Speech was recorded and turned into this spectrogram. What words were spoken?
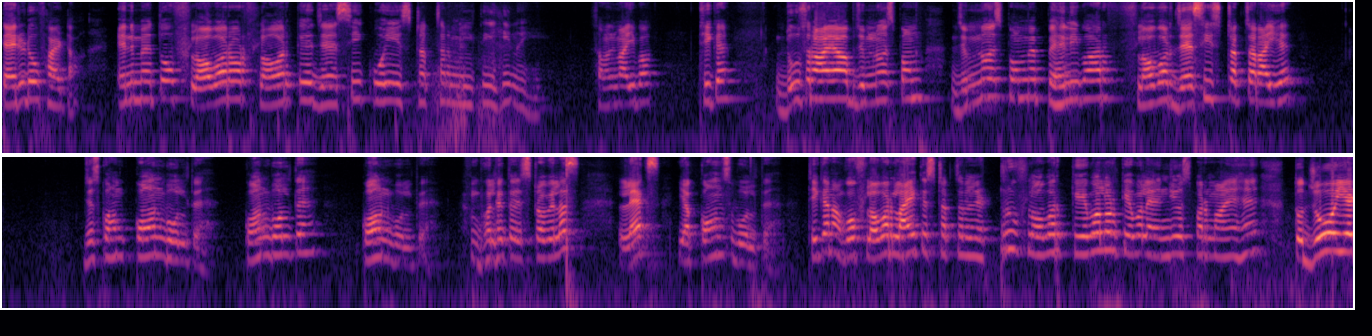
टेरिडोफाइटा इनमें तो फ्लावर और फ्लावर के जैसी कोई स्ट्रक्चर मिलती ही नहीं। समझ में आई बात? ठीक है? दूसरा आया अब जिम्नोस्पम जिम्नोस्पम में पहली बार फ्लावर जैसी स्ट्रक्चर आई है, जिसको हम कौन बोलते हैं? कौन बोलते हैं? कौन बोलते हैं? बोले तो स्ट्रोबेलस, लेक्स या कॉन्स बोलते हैं। ठीक है ना? वो फ्लावर लाइक स्ट्रक्चर है ट्रू फ्लावर केवल और केवल एंजियोस्पर्म आए हैं। तो जो ये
